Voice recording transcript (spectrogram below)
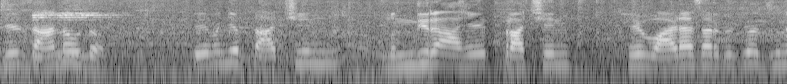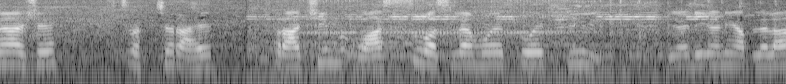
जे जाणवतं ते म्हणजे प्राचीन मंदिरं आहेत प्राचीन हे वाड्यासारखं किंवा जुन्या असे स्ट्रक्चर आहेत. प्राचीन वास्तू असल्यामुळे तो एक फील या ठिकाणी आपल्याला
